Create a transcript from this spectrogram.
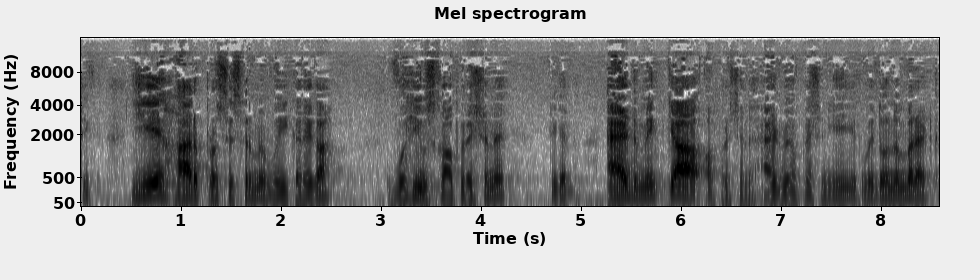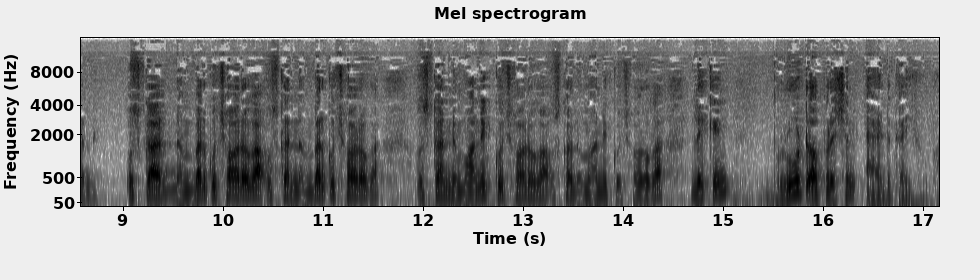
ٹھیک ہے، یہ ہر پروسیسر میں وہی کرے گا، وہی اس کا آپریشن ہے، ٹھیک ہے؟ نا ایڈ میں کیا آپریشن ہے؟ ایڈ میں آپریشن یہی ہے کہ دو نمبر ایڈ کرنے اس کا نمبر کچھ اور ہوگا، اس کا نمبر کچھ اور ہوگا، اس کا نمونک کچھ اور ہوگا، اس کا نمونک کچھ اور ہوگا، لیکن روٹ آپریشن ایڈ کا ہی ہوگا۔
